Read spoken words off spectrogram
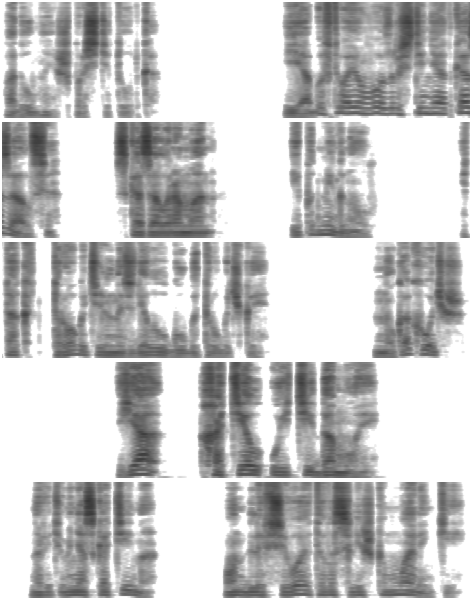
подумаешь, проститутка». «Я бы в твоем возрасте не отказался», — сказал Роман и подмигнул. И так трогательно сделал губы трубочкой. «Ну, как хочешь». Я хотел уйти домой. Но ведь у меня скотина. Он для всего этого слишком маленький.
